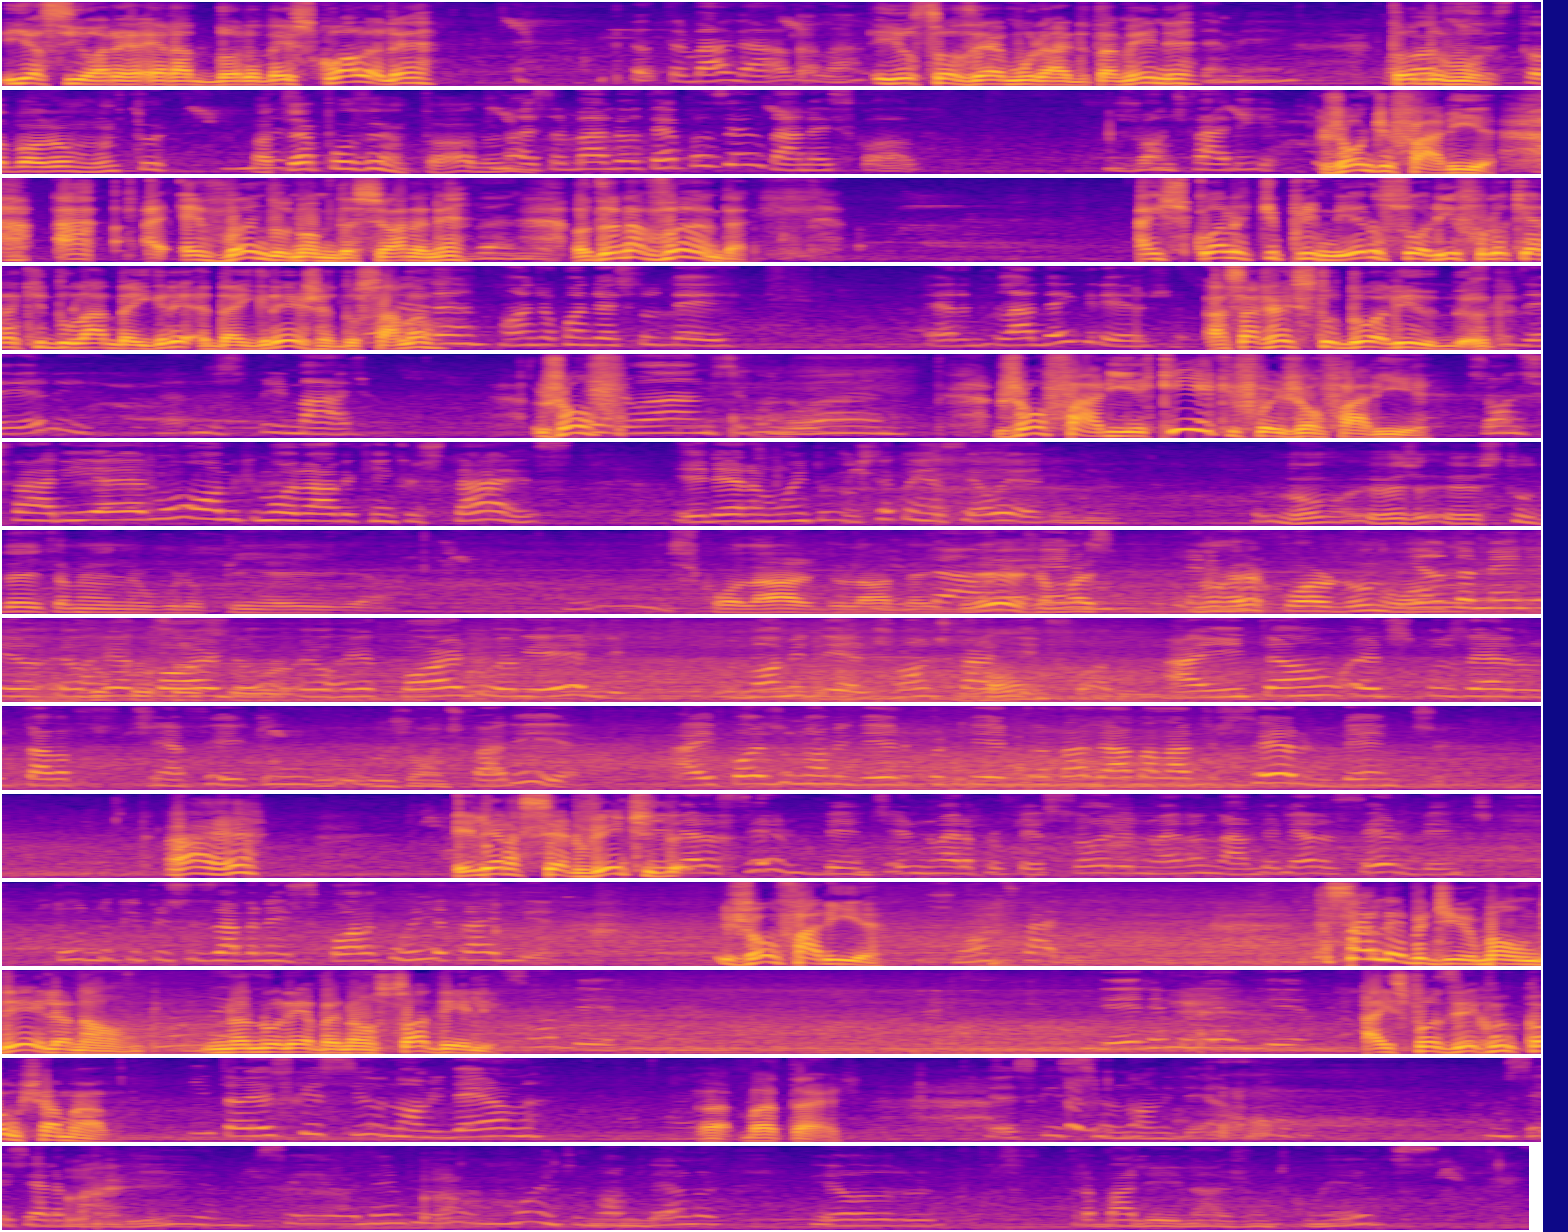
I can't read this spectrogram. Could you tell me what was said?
E a senhora era dona da escola, né? Eu trabalhava lá E o seu Zé Muralho também, né? também. Todo Ah, mundo. Você trabalhou muito, até aposentar, né? Nós trabalhamos até aposentar na escola. João de Faria. João de Faria. Ah, é Wanda o nome da senhora, né? Wanda. Ô, dona Wanda, a escola de primeiro Soli falou que era aqui do lado da, igre da igreja, do salão? Era onde eu, quando eu estudei. Era do lado da igreja. A senhora já estudou ali? Estudei ali, nos primários. João, Primeiro ano, segundo ano. João Faria, quem é que foi João Faria? João de Faria era um homem que morava aqui em Cristais. Ele era muito... Você conheceu ele? Não, eu, eu estudei também no grupinho aí escolar do lado da Então, igreja, ele- mas ele- não recordo o nome. Eu também, eu, eu do recordo, professor. eu recordo ele, o nome dele, João de Faria. João Faria. Aí então eles puseram, tava, tinha feito o, o João de Faria, aí pôs o nome dele porque ele trabalhava lá de servente. Ah, é? Ele era servente? Ele era servente, ele não era professor, ele não era nada, ele era servente. Tudo que precisava na escola corria atrás dele. João Faria. João de Faria. A senhora lembra de irmão dele ou não? Não, não lembra não, só dele. Só dele, e a mulher dele. A esposa dele, como, como chamava? Então, eu esqueci o nome dela. Ah, boa tarde. Eu esqueci o nome dela. Não sei se era Maria, não sei, eu lembro muito o nome dela. Eu trabalhei lá junto com eles,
